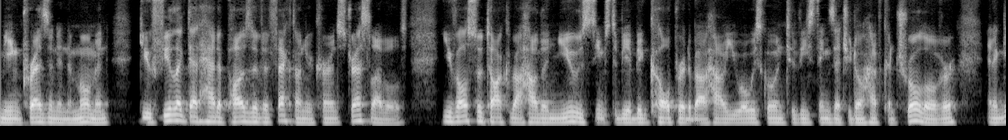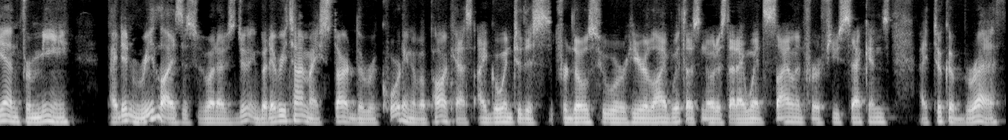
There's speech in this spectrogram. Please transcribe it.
being present in the moment, do you feel like that had a positive effect on your current stress levels? You've also talked about how the news seems to be a big culprit about how you always go into these things that you don't have control over. And again, for me, I didn't realize this is what I was doing, but every time I start the recording of a podcast, I go into this. For those who were here live with us, notice that I went silent for a few seconds. I took a breath.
